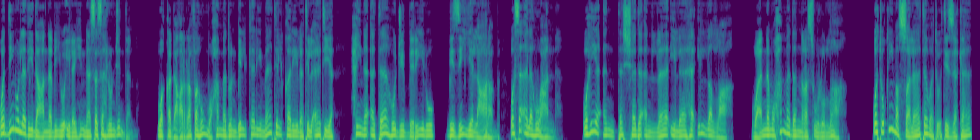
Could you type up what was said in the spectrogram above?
والدين الذي دعا النبي إليه الناس سهل جدا. وقد عرفه محمد بالكلمات القليلة الآتية حين أتاه جبريل بزي العرب وسأله عنه وهي أن تشهد أن لا إله إلا الله وأن محمدا رسول الله وتقيم الصلاة وتؤتي الزكاة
